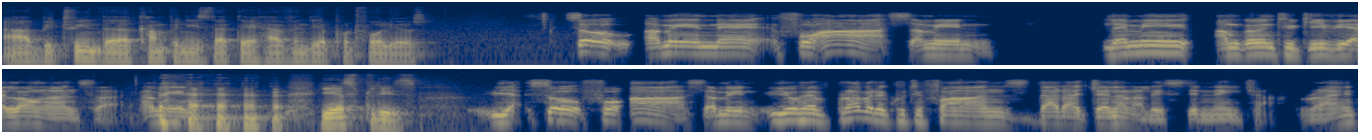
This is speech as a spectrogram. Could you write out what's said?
uh, between the companies that they have in their portfolios so i mean uh, for us i mean let me i'm going to give you a long answer i mean yes please yeah. So for us, I mean, you have private equity funds that are generalist in nature, right?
